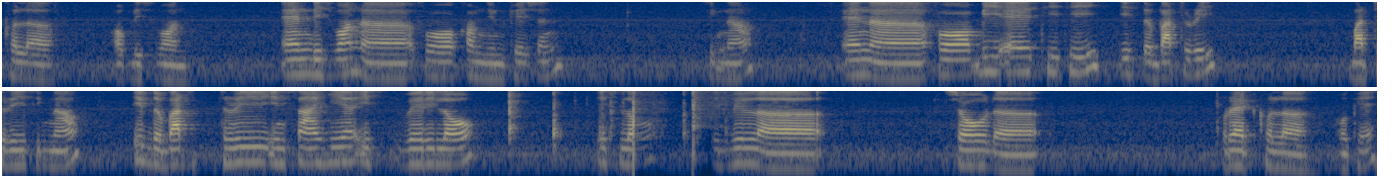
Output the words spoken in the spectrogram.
color of this one. And this one uh, for communication signal. And uh, for BATT is the battery battery signal. If the bat battery inside here is very low. Is low. It will uh, show the red color okay?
